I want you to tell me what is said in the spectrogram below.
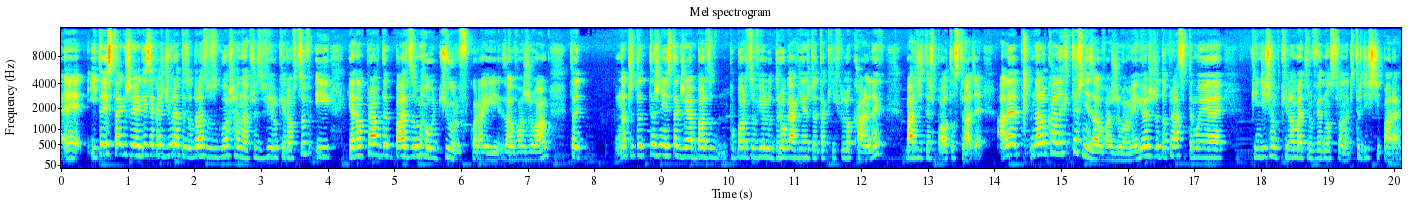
E, I to jest tak, że jak jest jakaś dziura, to jest od razu zgłaszana przez wielu kierowców i ja naprawdę bardzo mało dziur w Korei zauważyłam. To znaczy to też nie jest tak, że ja bardzo, po bardzo wielu drogach jeżdżę takich lokalnych, bardziej też po autostradzie, ale na lokalnych też nie zauważyłam. Jak jeżdżę do pracy, te moje 50 km w jedną stronę, 40 parę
